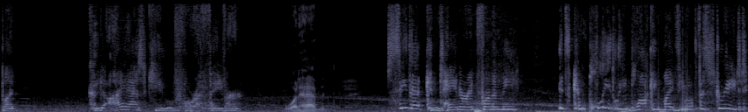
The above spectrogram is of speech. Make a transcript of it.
But could I ask you for a favor? What happened? See that container in front of me? It's completely blocking my view of the street,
